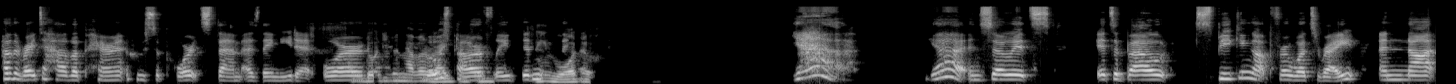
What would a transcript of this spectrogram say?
have the right to have a parent who supports them as they need it, or don't even have a most right powerfully to didn't water. Yeah, yeah, and so it's it's about speaking up for what's right and not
